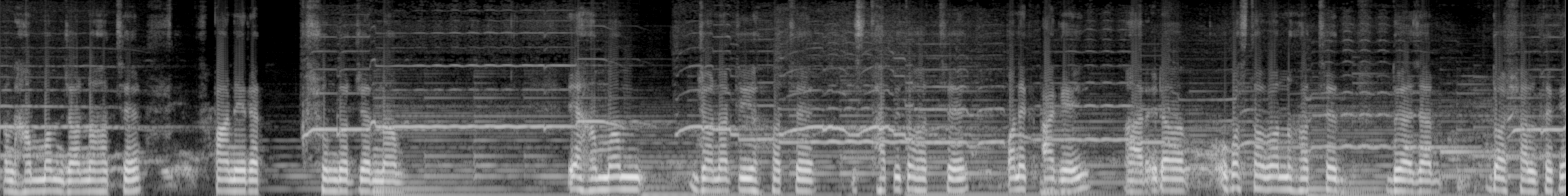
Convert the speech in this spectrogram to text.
কারণ হাম্মাম ঝর্ণা হচ্ছে পানির এক সৌন্দর্যের নাম। এই হাম্মাম ঝর্ণাটি হচ্ছে, স্থাপিত হচ্ছে অনেক আগেই, আর এটা উপস্থাপন হচ্ছে দুই হাজার দশ সাল থেকে।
